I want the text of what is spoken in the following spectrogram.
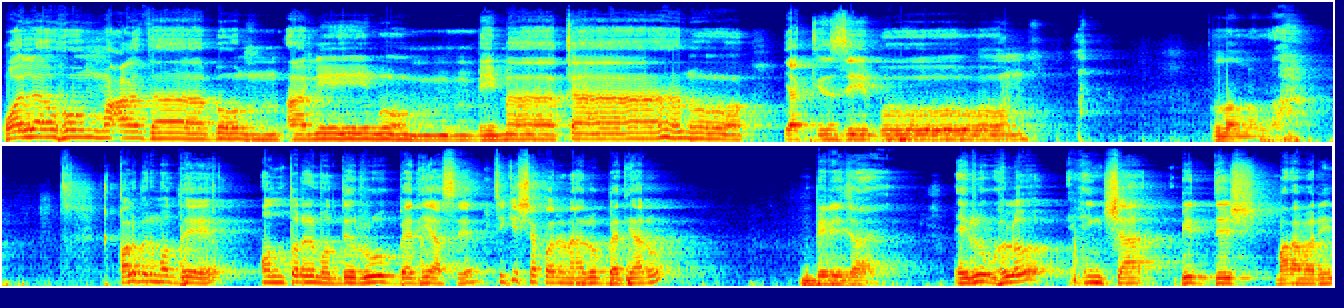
ولهم عذاب أليم بما كانوا يكذبون الله الله الله কলবের মধ্যে অন্তরের মধ্যে রোগ ব্যাধি আছে চিকিৎসা করে না রোগ ব্যাধি আরও বেড়ে যায়। এই রোগ হলো হিংসা, বিদ্বেষ, মারামারি,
